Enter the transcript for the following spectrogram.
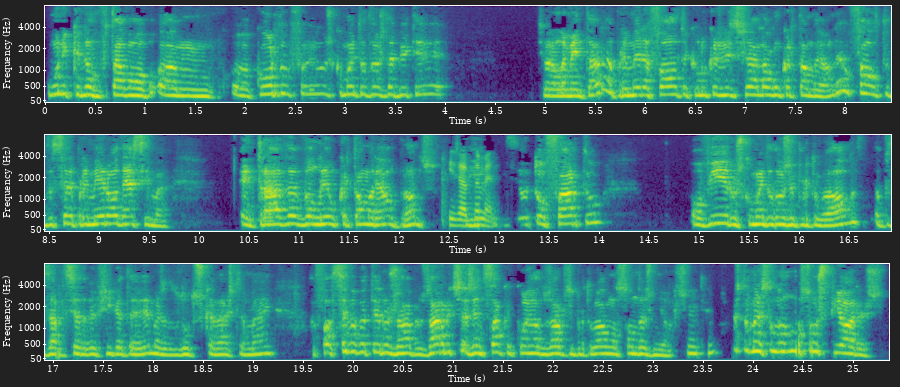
O único que não estavam um, acordo foi os comentadores da BTV. Tiveram a lamentar a primeira falta que o Lucas Veríssimo fez logo um cartão amarelo. Não é o falta de ser a primeira ou a décima. Entrada valeu o cartão amarelo, prontos. Exatamente. E eu estou farto de ouvir os comentadores em Portugal, apesar de ser da Benfica TV, mas dos outros canais também, sempre a bater nos árbitros. Os árbitros, a gente sabe que a qualidade dos árbitros em Portugal não são das melhores. Mas também são- não, são os piores.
